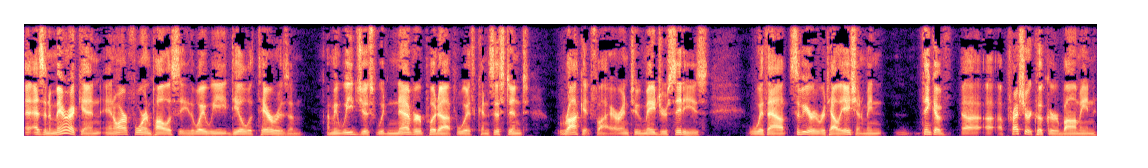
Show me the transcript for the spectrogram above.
as an American and our foreign policy, the way we deal with terrorism. I mean, we just would never put up with consistent rocket fire into major cities without severe retaliation. I mean, think of uh, a pressure cooker bombing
